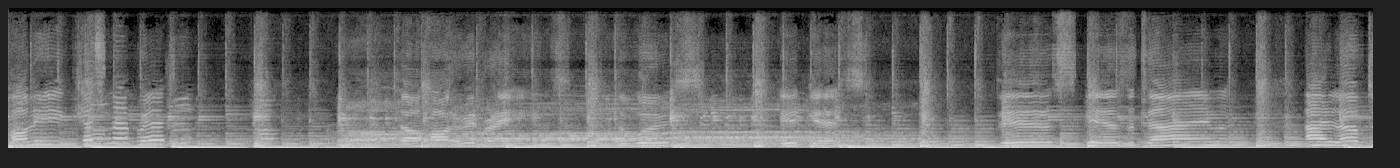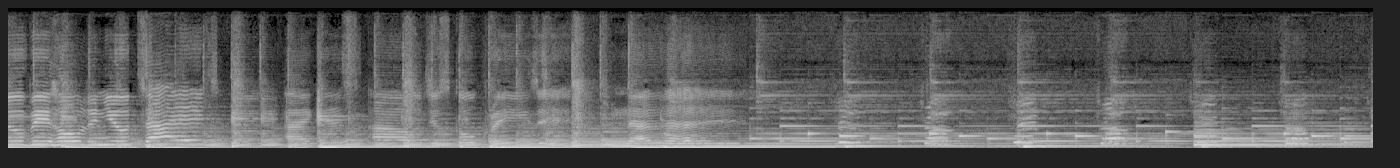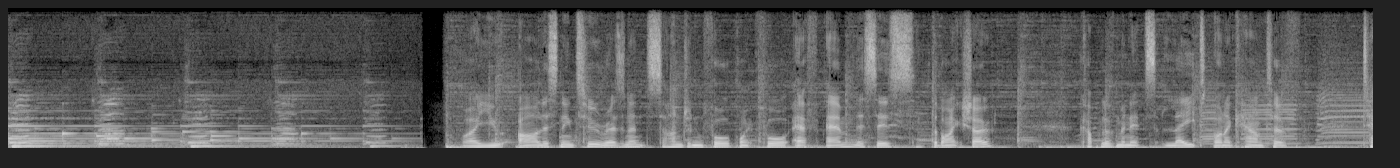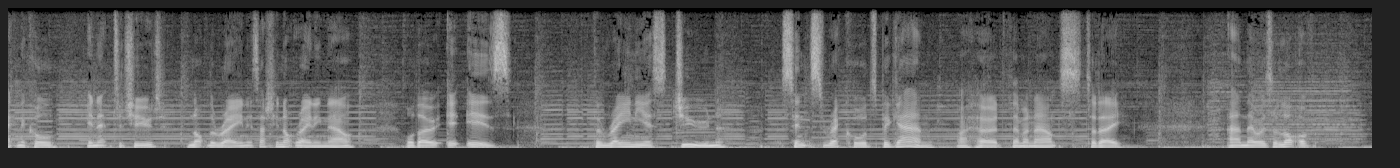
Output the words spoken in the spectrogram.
I can you are listening to Resonance 104.4 FM. This is The Bike Show. A couple of minutes late on account of technical ineptitude. Not the rain, it's actually not raining now, although it is the rainiest June since records began, I heard them announce today. And there was a lot of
